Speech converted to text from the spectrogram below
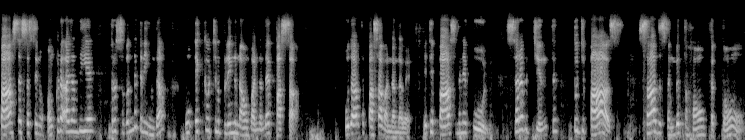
ਪਾਸ ਤੇ ਸੱਸੇ ਨੂੰ ਔਂਕੜ ਆ ਜਾਂਦੀ ਹੈ, ਫਿਰ ਉਹ ਸੰਬੰਧਕ ਨਹੀਂ ਹੁੰਦਾ, ਉਹ ਇੱਕ ਵਚਨ ਪਲਿੰਗ ਨਾਮ ਬਣ ਜਾਂਦਾ ਹੈ, ਪਾਸਾ। ਉਹਦਾ ਅਰਥ ਪਾਸਾ ਬਣ ਜਾਂਦਾ ਹੈ ਇੱਥੇ ਪਾਸ ਮੈਨੇ ਕੋਲ ਸਰਬ ਚਿੰਤ ਤੁਝ ਪਾਸ, ਸਾਧ ਸੰਗਤ ਹਉ ਤਕੋਂ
